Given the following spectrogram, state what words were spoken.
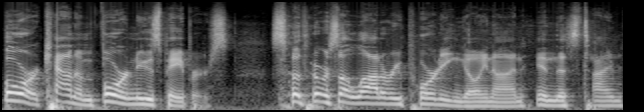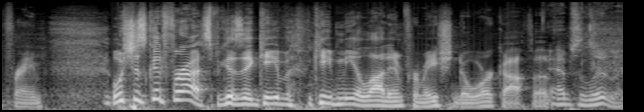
Four, count them, four newspapers. So there was a lot of reporting going on in this time frame, which is good for us because it gave gave me a lot of information to work off of. Absolutely.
